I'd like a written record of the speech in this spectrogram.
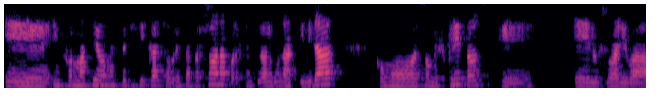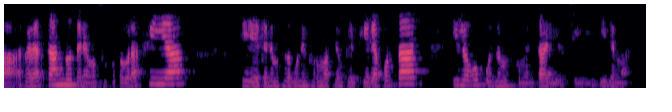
eh, información específica sobre esta persona, por ejemplo, alguna actividad, como son escritos que el usuario va redactando, tenemos su fotografía, eh, tenemos alguna información que él quiere aportar y luego pues vemos comentarios y, demás.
